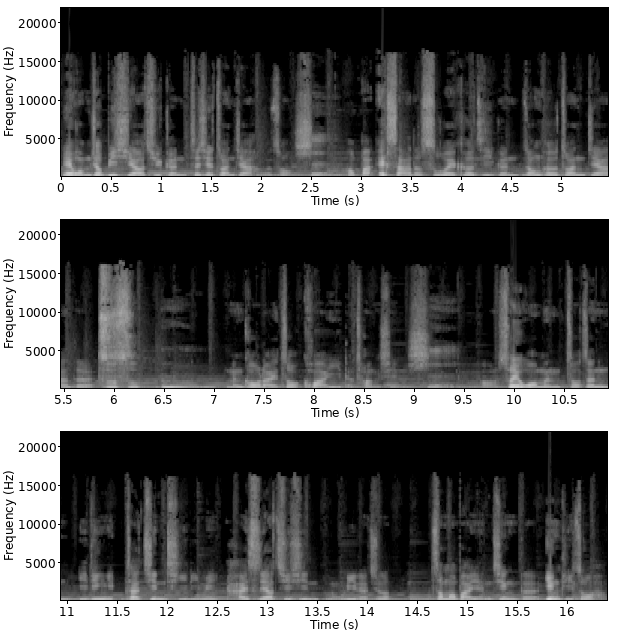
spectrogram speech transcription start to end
因为我们就必须要去跟这些专家合作，是，哦，把 XR 的数位科技跟融合专家的知识，嗯，能够来做跨域的创新，是。哦，所以，我们佐真一定在近期里面还是要继续努力的，就是说怎么把眼镜的硬体做好。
